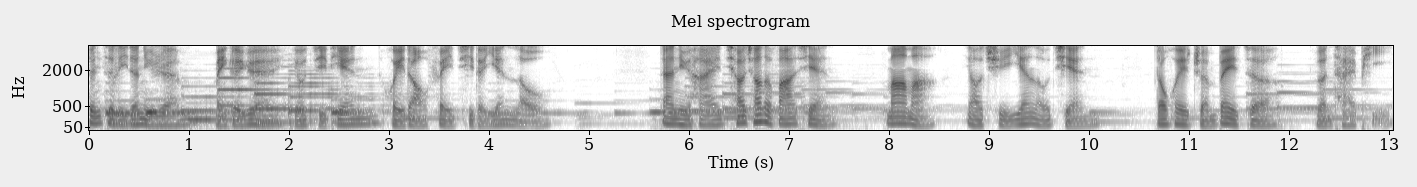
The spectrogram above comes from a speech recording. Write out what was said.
村子里的女人每个月有几天会到废弃的烟楼，但女孩悄悄地发现，妈妈要去烟楼前都会准备着轮胎皮。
